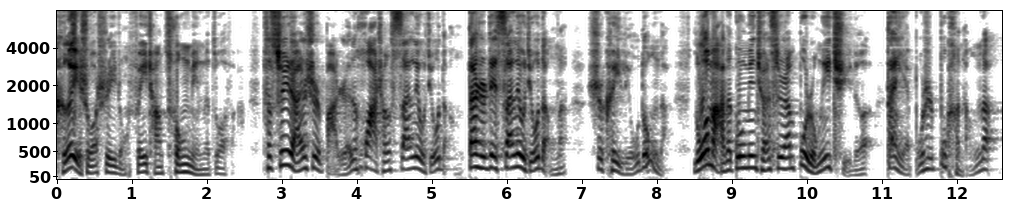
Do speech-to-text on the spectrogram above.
可以说是一种非常聪明的做法。它虽然是把人划成三六九等，但是这三六九等呢是可以流动的。罗马的公民权虽然不容易取得，但也不是不可能的。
